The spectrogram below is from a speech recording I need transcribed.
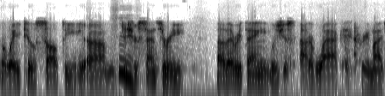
or way too salty. Um, hmm. Just your sensory of everything was just out of whack, pretty much.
